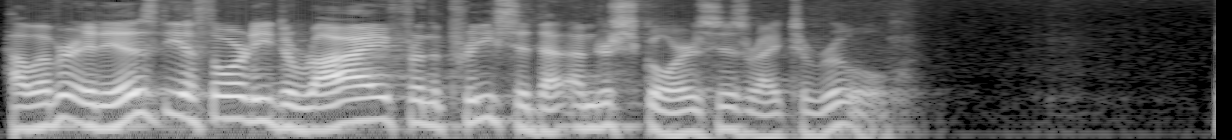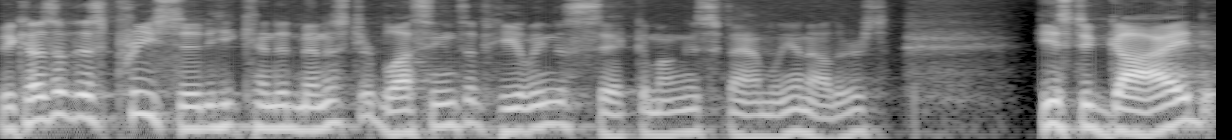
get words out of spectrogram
However, it is the authority derived from the priesthood that underscores his right to rule. Because of this priesthood, he can administer blessings of healing the sick among his family and others. He is to guide,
